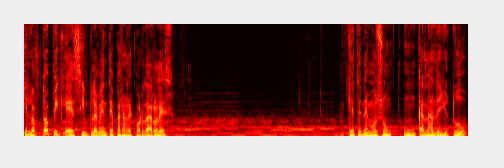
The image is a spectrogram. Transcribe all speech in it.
El off topic es simplemente para recordarles que tenemos un, un, canal de YouTube,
